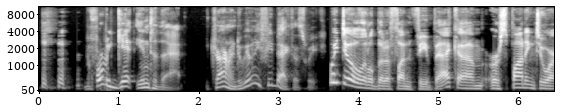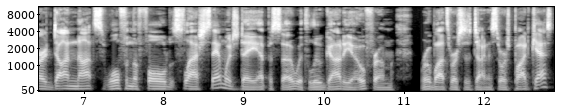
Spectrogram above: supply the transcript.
Before we get into that, Jarman, do we have any feedback this week? We do a little bit of fun feedback, um, responding to our Don Knotts Wolf in the Fold slash Sandwich Day episode with Lou Gaudio from Robots vs. Dinosaurs podcast.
